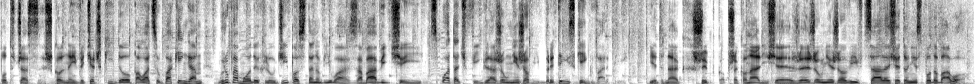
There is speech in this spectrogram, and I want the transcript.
Podczas szkolnej wycieczki do pałacu Buckingham grupa młodych ludzi postanowiła zabawić się i spłatać figla żołnierzowi brytyjskiej gwardii. Jednak szybko przekonali się, że żołnierzowi wcale się to nie spodobało.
